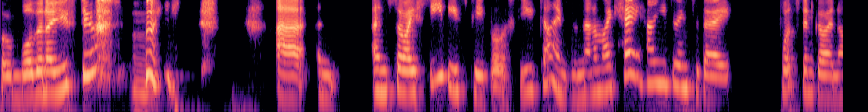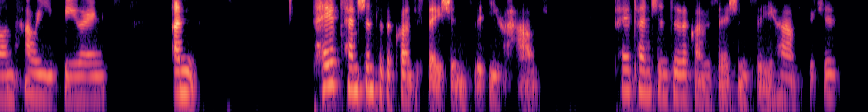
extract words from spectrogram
home more than I used to. Mm. uh, and and so I see these people a few times, and then I'm like, "Hey, how are you doing today? What's been going on? How are you feeling?" And pay attention to the conversations that you have. Pay attention to the conversations that you have because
